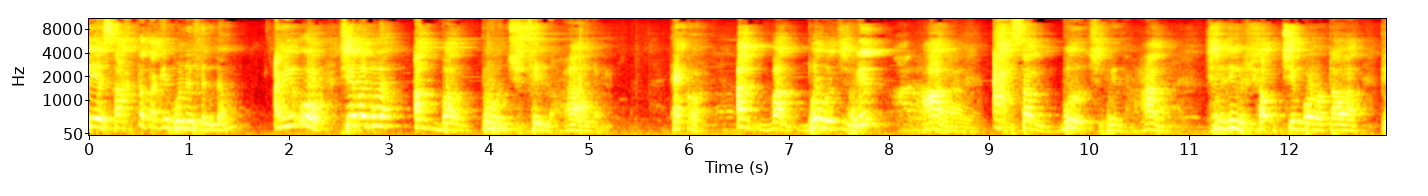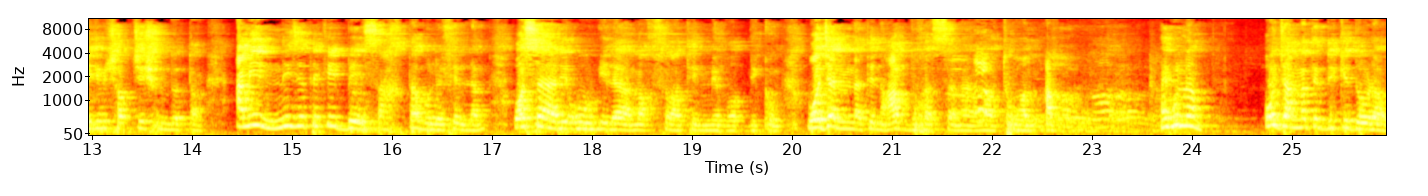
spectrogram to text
বেশ আখটা তাকে বলে ফেললাম। আমি ও সে এবার বলে আকবর বুরুজ ফিল আলম আকবর বুরুজ আহসান বুরুজ পৃথিবীর সবচেয়ে বড় টাওয়ার, পৃথিবীর সবচেয়ে সুন্দর তা আমি নিজে থেকেই বেসাখতা বলে ফেললাম, ওয়াসারিউ ইলা মাগফিরাতিন মির রাব্বিকুম, ওয়া জান্নাতিন আরদুহাস সামাওয়াতু ওয়াল আরদ। আমি বললাম ওই জান্নাতের দিকে দৌড়াও,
